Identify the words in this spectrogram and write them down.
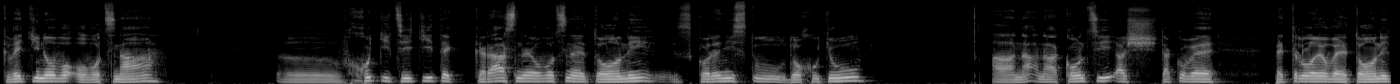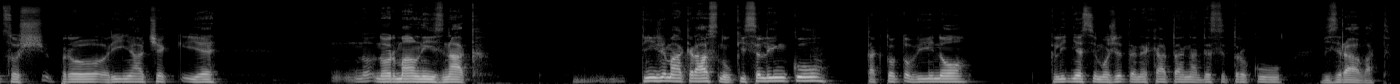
kvetinovo-ovocná, v chuti cítite krásne ovocné tóny z korenistú dochuťu a na, na konci až takové petrolejové tóny, což pro rýňáček je no, normálny znak. Tým, že má krásnu kyselinku, tak toto víno klidne si môžete nechať aj na 10 rokov vyzrávať.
